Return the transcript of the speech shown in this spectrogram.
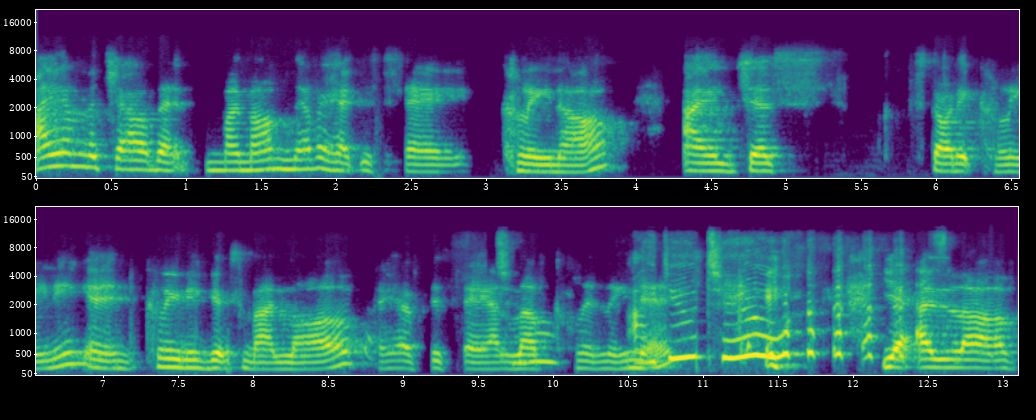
I am the child that my mom never had to say, clean up. I just started cleaning, and cleaning is my love. I have to say, I too. love cleanliness. I do too. yeah, I love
